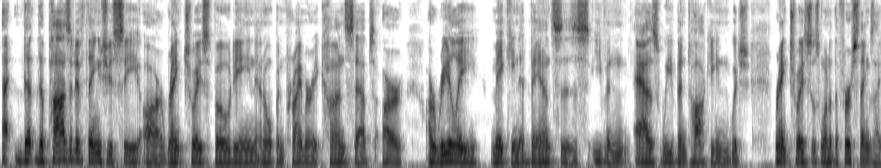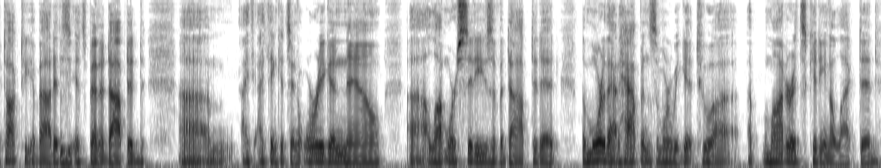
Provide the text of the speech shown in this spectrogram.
uh, the the positive things you see are ranked choice voting and open primary concepts are are really making advances even as we've been talking. Which ranked choice was one of the first things I talked to you about. It's mm-hmm. it's been adopted. Um, I, I, think it's in Oregon now. Uh, a lot more cities have adopted it. The more that happens, the more we get to a, a moderates getting elected.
